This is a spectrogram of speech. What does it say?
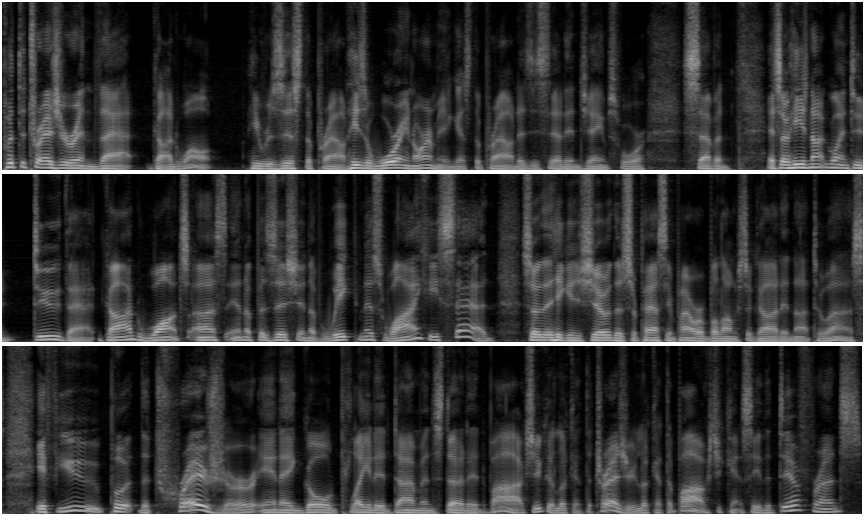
put the treasure in that. God won't. He resists the proud. He's a warring army against the proud, as he said in James 4 7. And so he's not going to do that. God wants us in a position of weakness. Why? He said, so that He can show the surpassing power belongs to God and not to us. If you put the treasure in a gold plated, diamond studded box, you could look at the treasure, you look at the box, you can't see the difference.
